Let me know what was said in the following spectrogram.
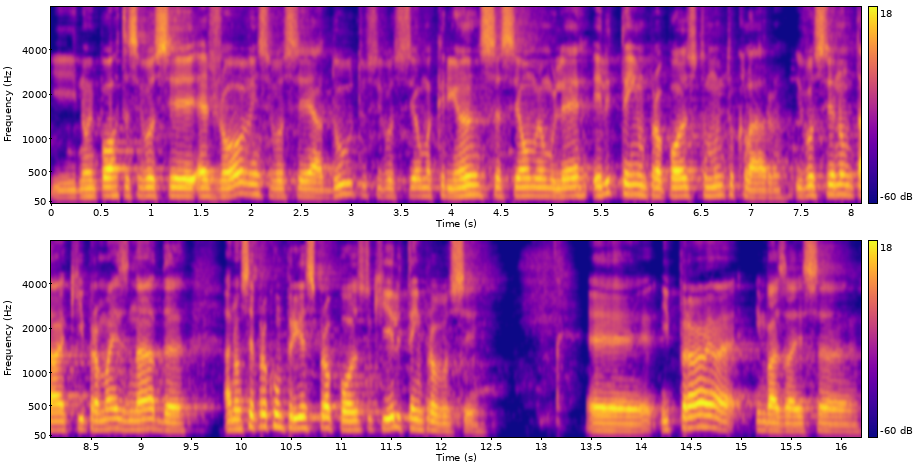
E não importa se você é jovem, se você é adulto, se você é uma criança, se é ou mulher, ele tem um propósito muito claro. E você não está aqui para mais nada a não ser para cumprir esse propósito que ele tem para você. É, e para embasar essa,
